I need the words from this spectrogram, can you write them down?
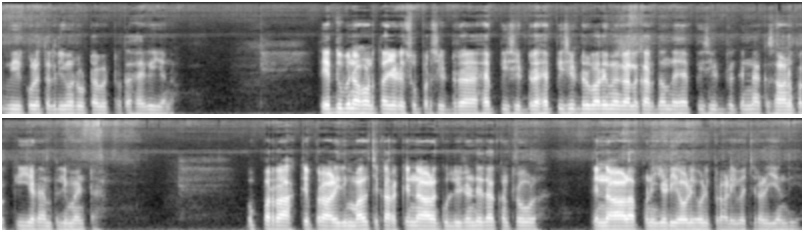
ਵੀਰ ਕੋਲੇ ਤਕਰੀਬਨ ਰੋਟਾਵੇਟਰ ਤਾਂ ਹੈਗਾ ਹੀ ਆ ਨਾ। ਤੇ ਇਦੋਂ ਬਿਨਾ ਹੁਣ ਤਾਂ ਜਿਹੜੇ ਸੁਪਰ ਸੀਡਰ ਹੈ ਹੈਪੀ ਸੀਡਰ ਹੈਪੀ ਸੀਡਰ ਬਾਰੇ ਮੈਂ ਗੱਲ ਕਰਦਾ ਹੁੰਦਾ, ਹੈਪੀ ਸੀਡਰ ਕਿੰਨਾ ਕਿਸਾਨ ਪੱਕੀ ਜਿਹੜਾ ਇੰਪਲੀਮੈਂਟ ਹੈ ਉੱਪਰ ਰੱਖ ਕੇ ਪਰਾਲੀ ਦੀ ਮਲਚ ਕਰਕੇ ਨਾਲ ਗੁੱਲੀ ਡੰਡੇ ਦਾ ਕੰਟਰੋਲ ਤੇ ਨਾਲ ਆਪਣੀ ਜਿਹੜੀ ਹੌਲੀ ਹੌਲੀ ਪਰਾਲੀ ਵਿੱਚ ਰਲੀ ਜਾਂਦੀ ਹੈ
